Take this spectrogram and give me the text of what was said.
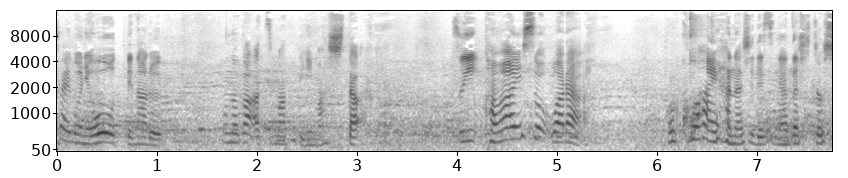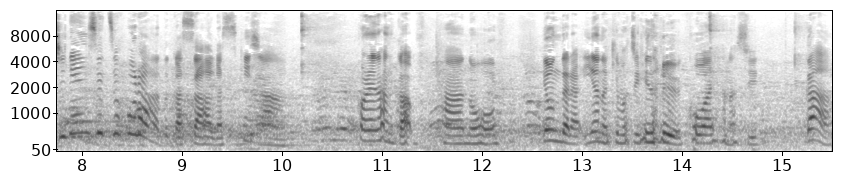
最後におおってなるものが集まっていました。次かわいそわらこれ怖い話ですね。私都市伝説ホラーとかさが好きじゃん。これなんかあの読んだら嫌な気持ちになる怖い話が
